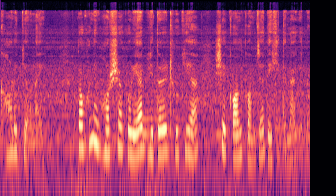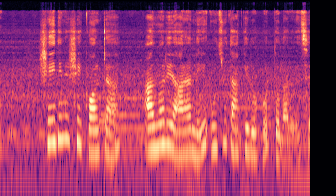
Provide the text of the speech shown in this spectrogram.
ঘরে কেউ নাই। তখনই ভরসা করিয়া ভেতরে ঢুকিয়া সে কল কবজা দেখিতে লাগিল। সেই দিনের সেই কলটা আলমারির আড়ালে উঁচু তাকের ওপর তোলা রয়েছে।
